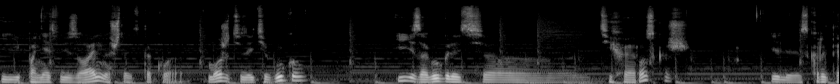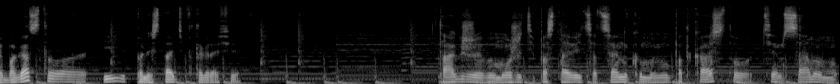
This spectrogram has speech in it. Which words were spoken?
и понять визуально, что это такое, можете зайти в Google и загуглить э, «Тихая роскошь» или «Скрытое богатство» и полистать фотографии. Также вы можете поставить оценку моему подкасту, тем самым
